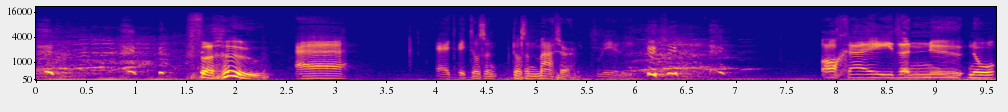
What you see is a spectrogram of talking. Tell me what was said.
for who? Uh, it, it doesn't doesn't matter really. Okay, the new. No.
